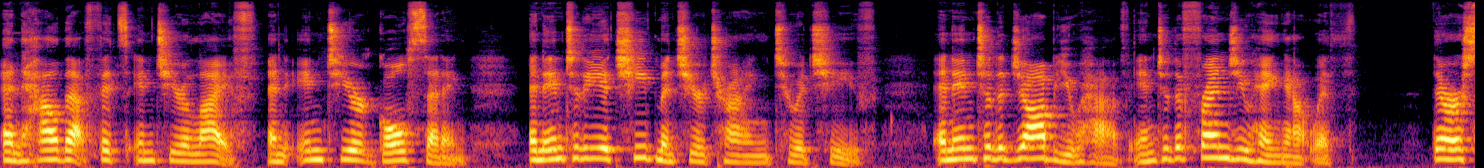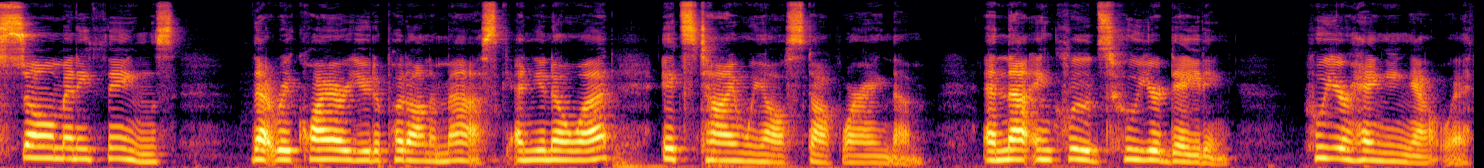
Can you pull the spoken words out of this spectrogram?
and how that fits into your life and into your goal setting and into the achievements you're trying to achieve and into the job you have, into the friends you hang out with. There are so many things that require you to put on a mask. And you know what? It's time we all stop wearing them. And that includes who you're dating, who you're hanging out with,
